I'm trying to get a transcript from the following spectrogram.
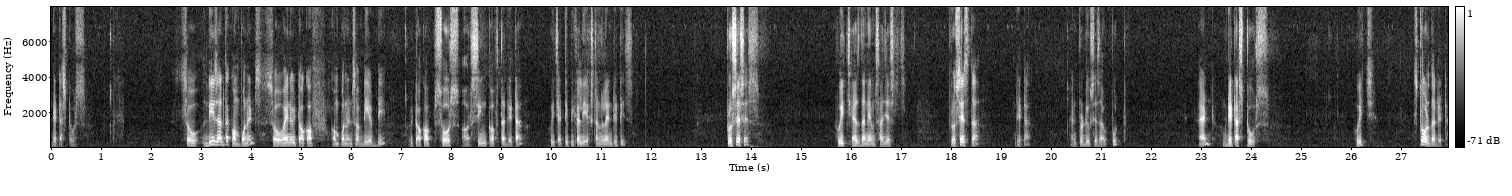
data stores. So, these are the components. So, when we talk of components of DFD, we talk of source or sink of the data which are typically external entities, processes which as the name suggests process the data and produces output and data stores which store the data.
